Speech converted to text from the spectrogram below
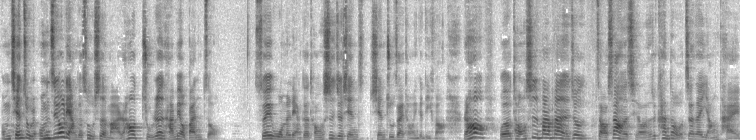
我们前主任我们只有两个宿舍嘛，然后主任还没有搬走。所以我们两个同事就先先住在同一个地方，然后我的同事慢慢的就早上的起来，他就看到我站在阳台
